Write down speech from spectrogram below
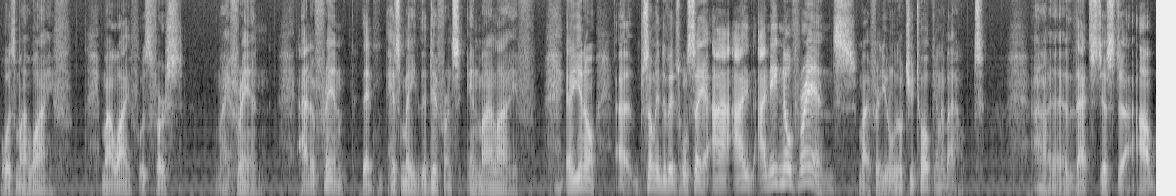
was my wife. My wife was first my friend, and a friend that has made the difference in my life. Uh, you know, uh, some individuals say, I, I, I need no friends. My friend, you don't know what you're talking about. Uh, that's just, uh, I'll,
